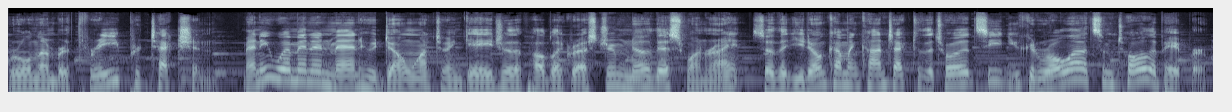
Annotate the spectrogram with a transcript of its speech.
Rule number three, protection. Many women and men who don't want to engage with a public restroom know this one, right? So that you don't come in contact with the toilet seat, you can roll out some toilet paper.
